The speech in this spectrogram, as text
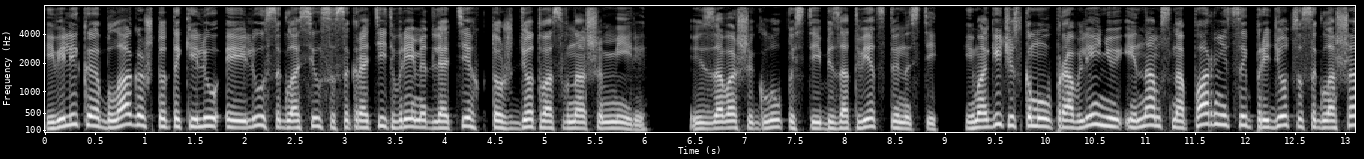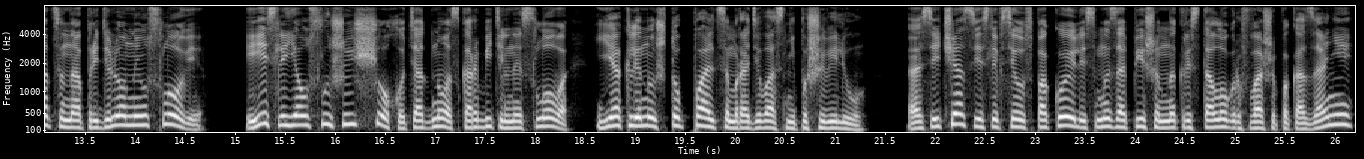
и великое благо, что Такелю Эйлю согласился сократить время для тех, кто ждет вас в нашем мире. Из-за вашей глупости и безответственности и магическому управлению и нам с напарницей придется соглашаться на определенные условия. И если я услышу еще хоть одно оскорбительное слово, я клянусь, что пальцем ради вас не пошевелю. А сейчас, если все успокоились, мы запишем на кристаллограф ваши показания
